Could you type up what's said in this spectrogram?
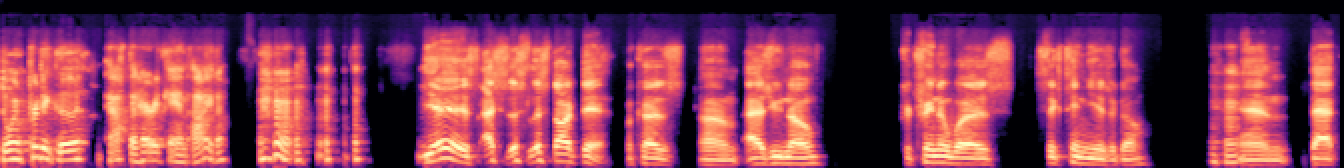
Doing pretty good after Hurricane Ida. yes, let's, let's start there because, um, as you know, Katrina was 16 years ago, mm-hmm. and that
